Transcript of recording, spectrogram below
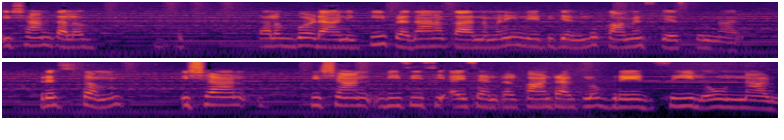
ఇషాన్ తల తలగ్గడానికి ప్రధాన కారణమని నెటిజన్లు కామెంట్స్ చేస్తున్నారు. ప్రస్తుతం ఇషాన్ కిషాన్ బీసీసీఐ సెంట్రల్ కాంట్రాక్ట్లో గ్రేడ్ సిలో ఉన్నాడు.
